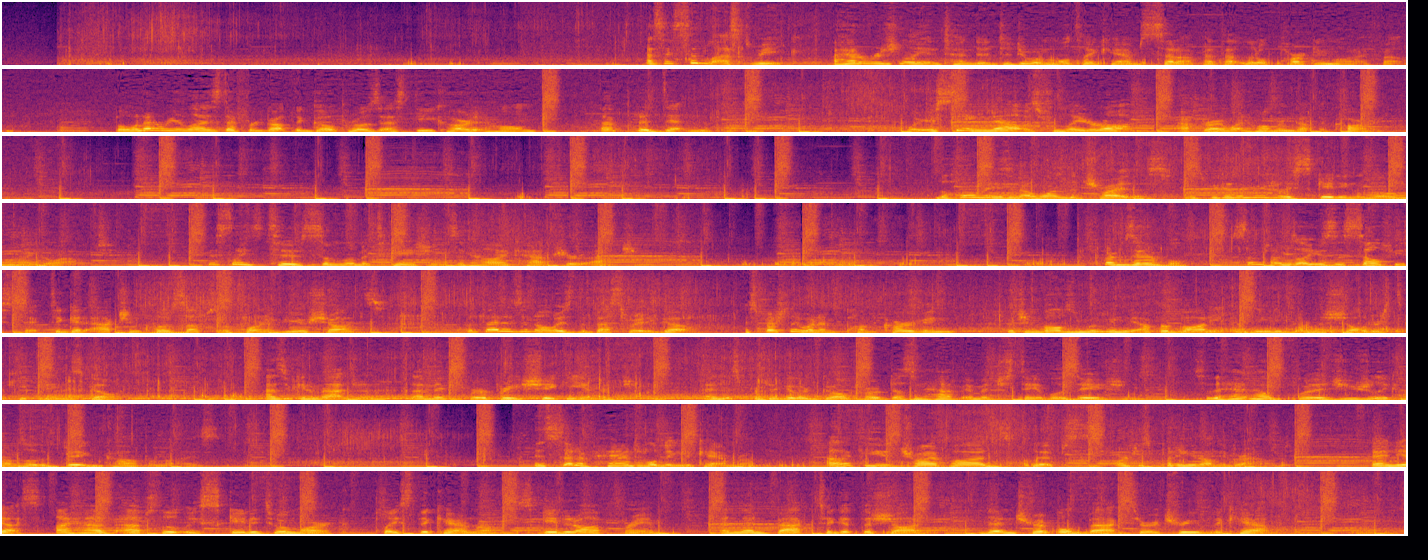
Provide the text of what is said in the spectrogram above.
As I said last week, I had originally intended to do a multicam setup at that little parking lot I found. But when I realized I forgot the GoPro's SD card at home, that put a dent in the plan. What you're seeing now is from later on, after I went home and got the card. The whole reason I wanted to try this was because I'm usually skating alone when I go out. This leads to some limitations in how I capture action. For example, sometimes I'll use a selfie stick to get action close-ups or point of view shots, but that isn't always the best way to go, especially when I'm pump carving, which involves moving the upper body and leading from the shoulders to keep things going. As you can imagine, that makes for a pretty shaky image, and this particular GoPro doesn't have image stabilization, so the handheld footage usually comes with a big compromise. Instead of hand-holding the camera, I like to use tripods, clips, or just putting it on the ground. And yes, I have absolutely skated to a mark, placed the camera, skated off frame, and then back to get the shot, then tripled back to retrieve the camera.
